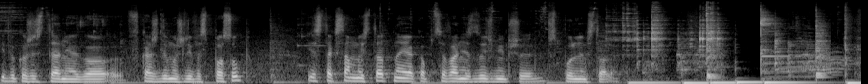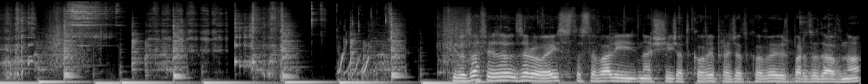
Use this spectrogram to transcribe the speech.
i wykorzystanie go w każdy możliwy sposób. Jest tak samo istotne jak obcowanie z ludźmi przy wspólnym stole. Filozofię Zero Waste stosowali nasi dziadkowie, pradziadkowie już bardzo dawno.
